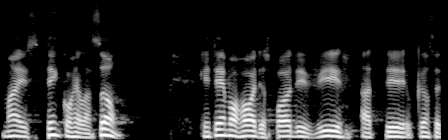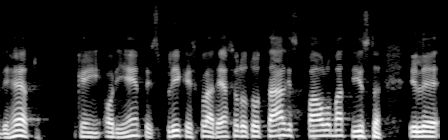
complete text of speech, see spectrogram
Mas tem correlação? Quem tem hemorroidas pode vir a ter o câncer de reto? Quem orienta, explica, esclarece é o doutor Thales Paulo Batista. Ele é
